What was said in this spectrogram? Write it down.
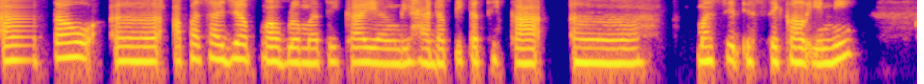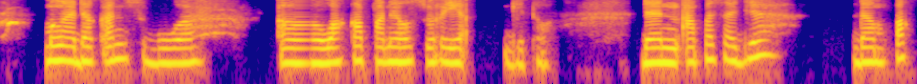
atau eh, apa saja problematika yang dihadapi ketika eh, Masjid Istiqlal ini mengadakan sebuah eh, wakaf panel surya gitu. Dan apa saja dampak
